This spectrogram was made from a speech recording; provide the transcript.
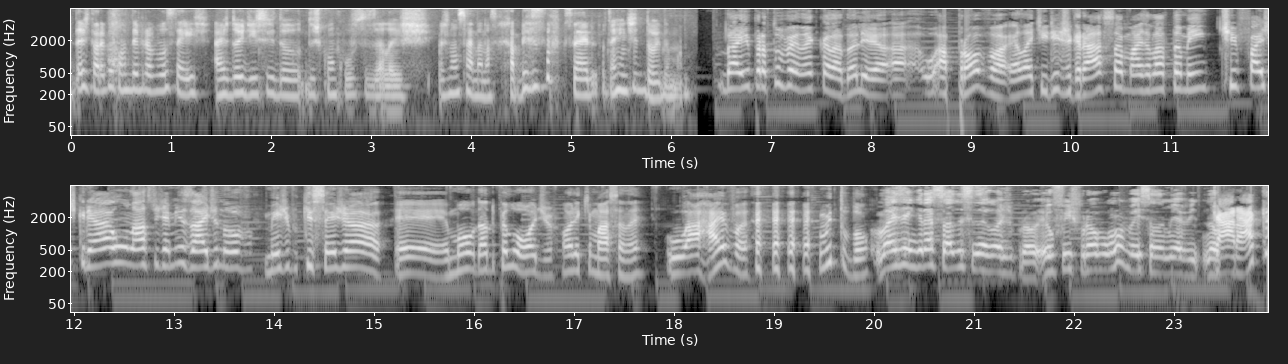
da história que eu contei pra vocês. As doidices do- dos concursos, elas, elas não saem da nossa cabeça. Sério, tem gente doida, mano. Daí pra tu ver, né, cara? Olha, a, a prova, ela te desgraça, mas ela também te faz criar um laço de amizade novo. Mesmo que seja é, moldado pelo ódio. Olha que massa, né? O, a raiva, muito bom. Mas é engraçado esse negócio de prova. Eu fiz prova uma vez só na minha vida. Não, Caraca!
